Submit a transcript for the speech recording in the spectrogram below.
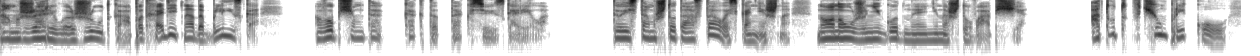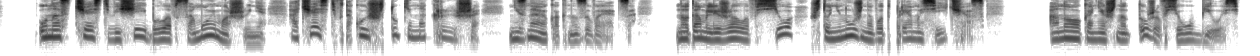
Там жарило жутко, а подходить надо близко. В общем-то, как-то так все и сгорело. То есть там что-то осталось, конечно, но оно уже негодное ни на что вообще. А тут в чем прикол? У нас часть вещей была в самой машине, а часть в такой штуке на крыше, не знаю, как называется. Но там лежало все, что не нужно вот прямо сейчас. Оно, конечно, тоже все убилось,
